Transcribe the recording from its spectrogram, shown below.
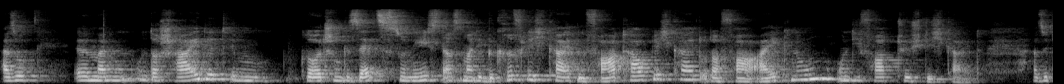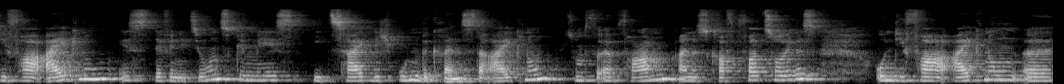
Also äh, man unterscheidet im deutschen Gesetz zunächst erstmal die Begrifflichkeiten Fahrtauglichkeit oder Fahreignung und die Fahrtüchtigkeit. Also die Fahreignung ist definitionsgemäß die zeitlich unbegrenzte Eignung zum Fahren eines Kraftfahrzeuges. Und die Fahreignung äh,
